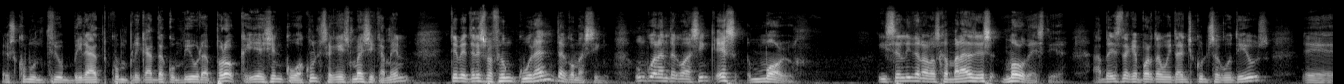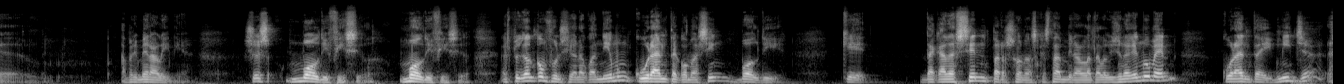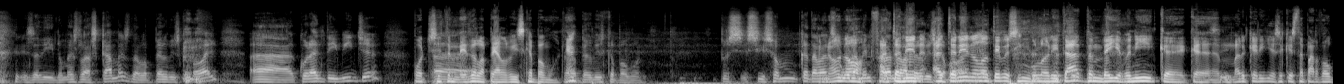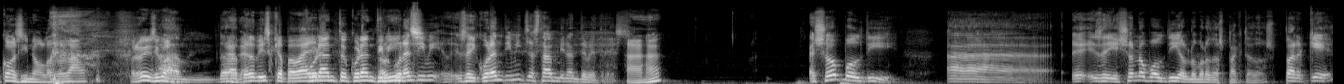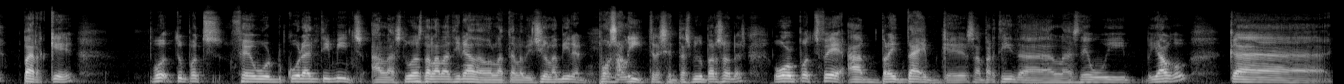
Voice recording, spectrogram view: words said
és com un triumvirat complicat de conviure, però que hi ha gent que ho aconsegueix màgicament, TV3 va fer un 40,5. Un 40,5 és molt. I ser líder a les campanades és molt bèstia. A més de que porta 8 anys consecutius eh, a primera línia. Això és molt difícil, molt difícil. Explicant com funciona. Quan diem un 40,5 vol dir que de cada 100 persones que estan mirant la televisió en aquest moment, 40 i mitja, és a dir, només les cames de la pelvis cap avall, uh, 40 i mitja... Pot ser eh, també de la pelvis cap amunt. de la Eh? pelvis cap amunt. Però si, si som catalans No, no, segurament faran atenent, de la cap atenent a la teva singularitat em veia venir que, que Sí. marcaries aquesta part del cos i no la de dalt, però és igual. Um, de la pelvis cap avall... 40, 40 i mig. 40 i és a dir, 40 i mig estaven mirant TV3. Ah, Això vol dir... Uh, és a dir, això no vol dir el número d'espectadors. Per què? Perquè tu pots fer un 40 i mig a les dues de la matinada on la televisió la miren, posa-li 300.000 persones, o el pots fer en prime time, que és a partir de les 10 i, i alguna que,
